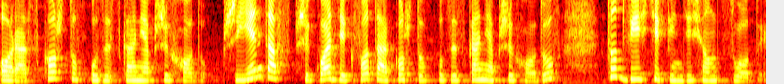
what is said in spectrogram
oraz kosztów uzyskania przychodu. Przyjęta w przykładzie kwota kosztów uzyskania przychodów to 250 zł.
